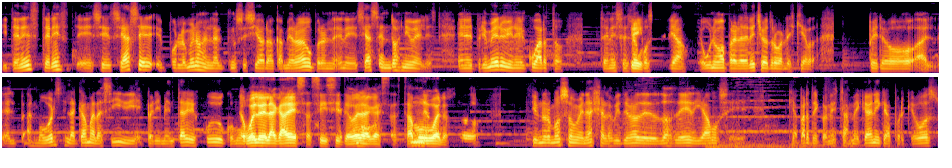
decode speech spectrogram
Y tenés, tenés, eh, se, hace, eh, por lo menos en la, no sé si ahora cambiaron algo, pero se hace en dos niveles, en el primero y en el cuarto tenés esa posibilidad, uno va para la derecha y otro para la izquierda pero al, moverse la cámara así y experimentar el juego como... Te vuelve la cabeza, sí, sí, te vuelve la cabeza, está muy bueno. Tiene un hermoso homenaje a los beat'em de 2D, digamos, eh, que aparte con estas mecánicas, porque vos,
